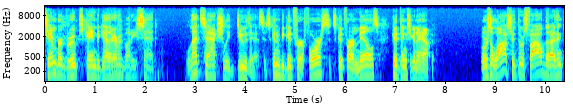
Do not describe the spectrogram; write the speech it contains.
timber groups came together, everybody said, let's actually do this. It's going to be good for our forests, it's good for our mills, good things are going to happen. There was a lawsuit that was filed that I think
